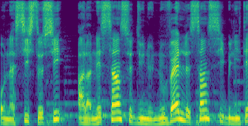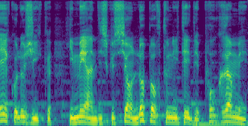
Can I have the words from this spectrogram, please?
On assiste aussi à la naissance d'une nouvelle sensibilité écologique qui met en discussion l'opportunité de programmer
